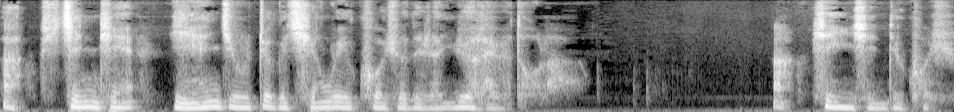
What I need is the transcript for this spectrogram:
啊。啊，今天研究这个前卫科学的人越来越多了，啊，新兴的科学，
